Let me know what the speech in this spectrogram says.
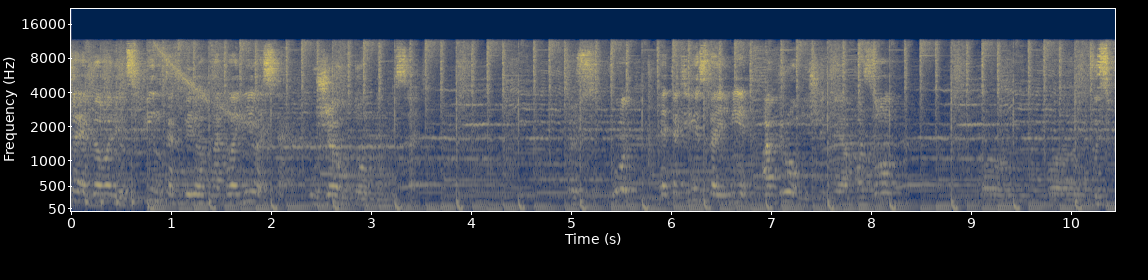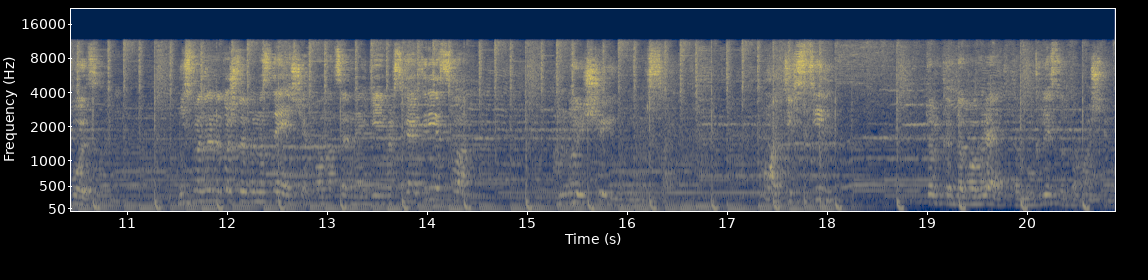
Что я говорил, спинка вперед наклонилась, уже удобно писать. То есть вот это кресло имеет огромнейший диапазон э, в использовании. Несмотря на то, что это настоящее полноценное геймерское кресло, оно еще и универсальное. Ну а текстиль только добавляет этому креслу домашнего.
